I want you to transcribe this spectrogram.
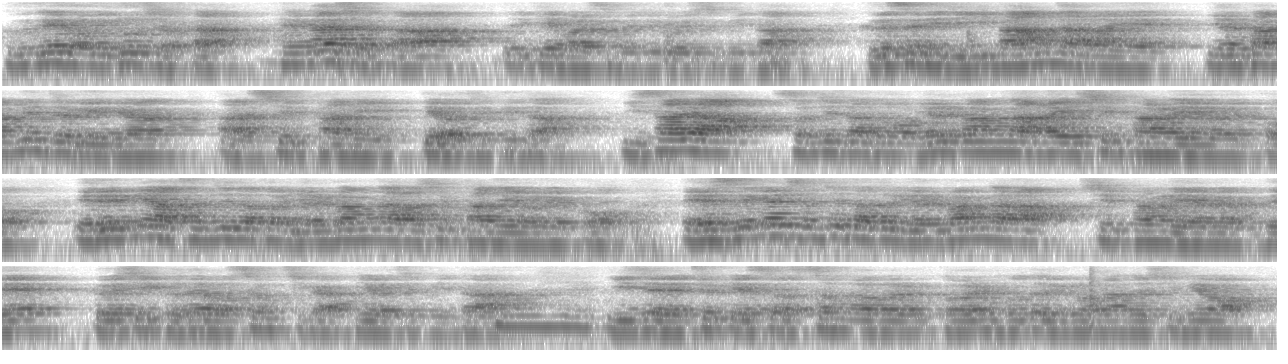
그대로 이루셨다 행하셨다 이렇게 말씀해 주고 있습니다. 그것은 이제 이방 나라의 열방 민족에 대한 아, 심판이 되어집니다. 이사야 선지자도 열방 나라의 심판을 예언했고 에레미야 선지자도 열방 나라 심판을 예언했고 에스겔 선지자도 열방 나라 심판을 예언했는데 그것이 그대로 성취가 되어집니다. 아멘. 이제 주께서 성읍을 돌 무더기로 만드시며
